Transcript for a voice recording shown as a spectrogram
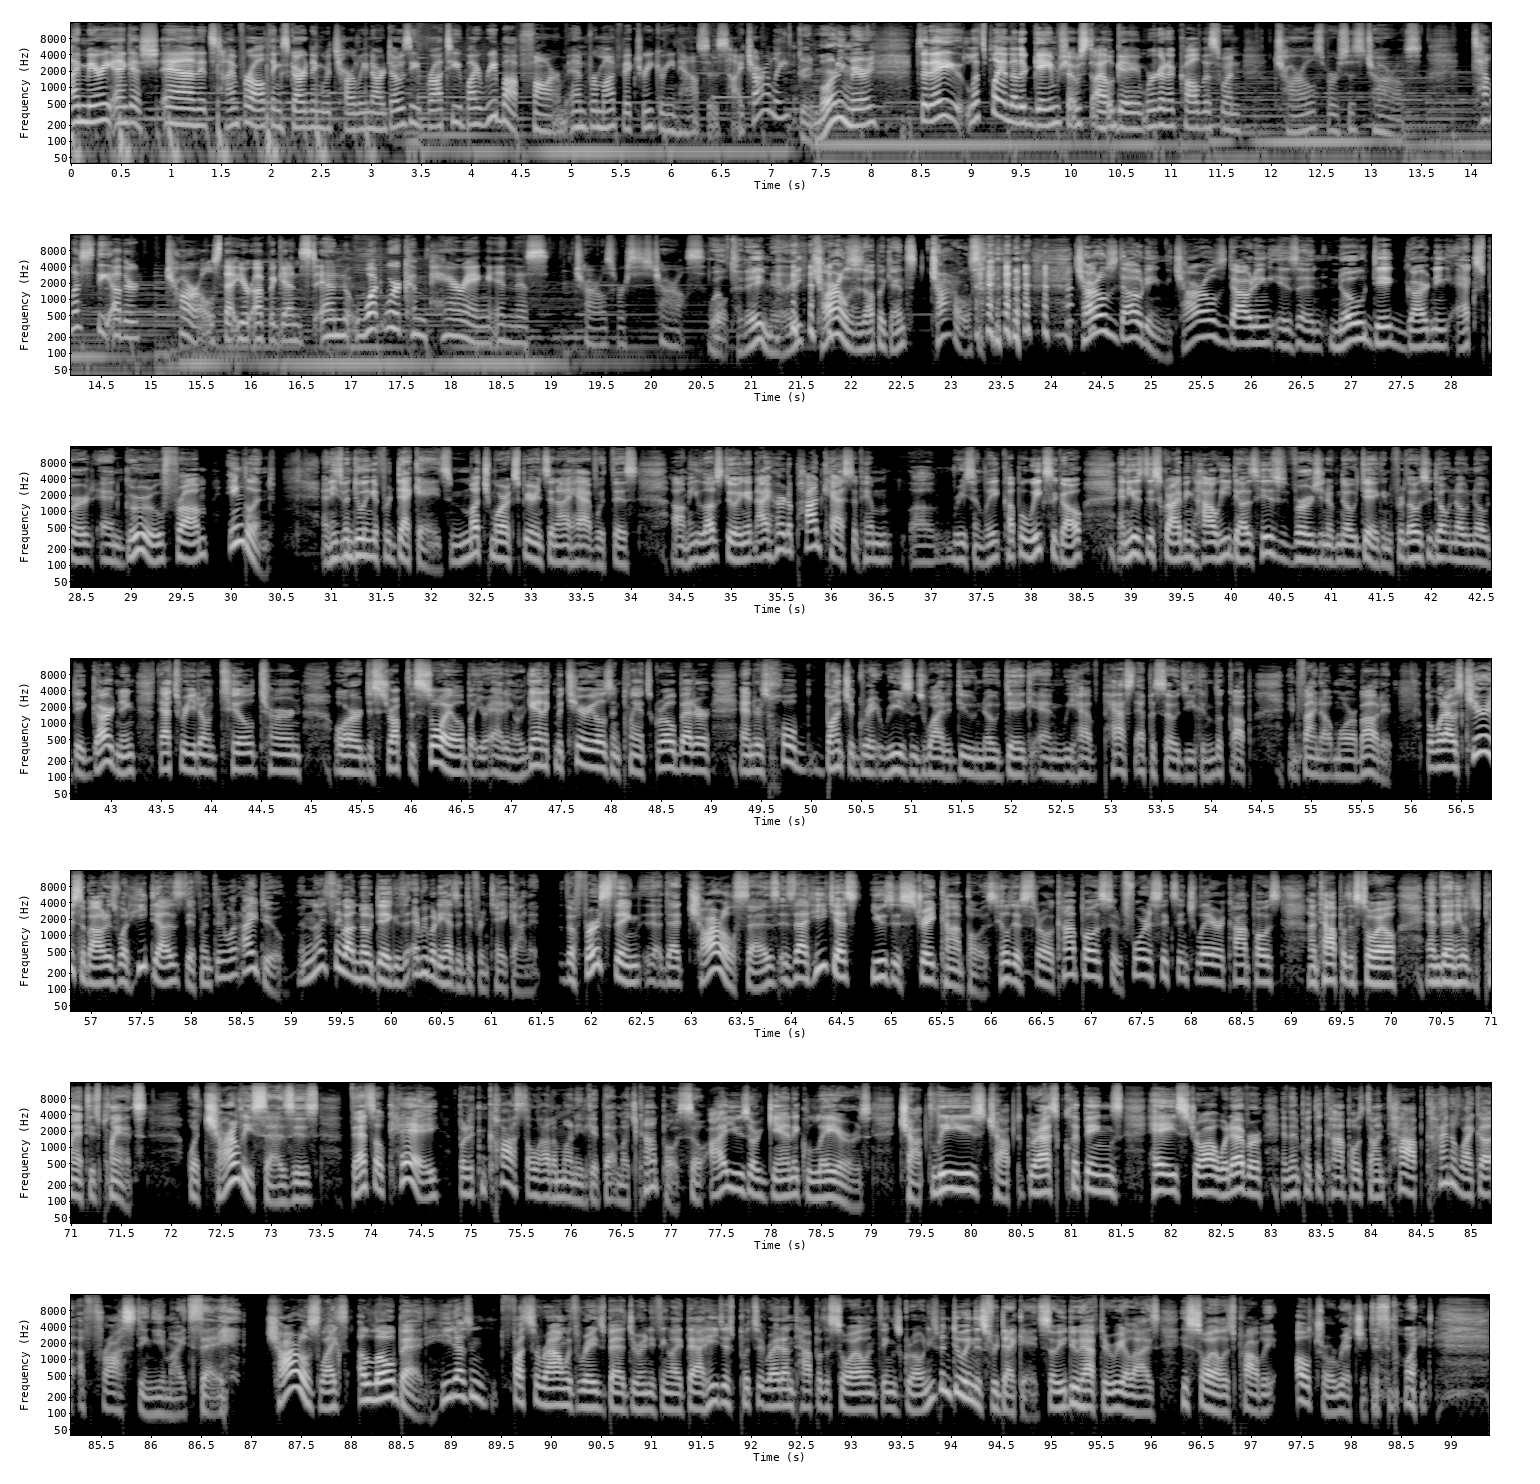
I'm Mary Engisch, and it's time for All Things Gardening with Charlie Nardozzi, brought to you by Rebop Farm and Vermont Victory Greenhouses. Hi, Charlie. Good morning, Mary. Today, let's play another game show style game. We're going to call this one Charles versus Charles. Tell us the other Charles that you're up against and what we're comparing in this Charles versus Charles. Well, today, Mary, Charles is up against Charles. Charles Dowding. Charles Dowding is a no dig gardening expert and guru from England. And he's been doing it for decades, much more experience than I have with this. Um, he loves doing it. And I heard a podcast of him uh, recently, a couple weeks ago, and he was describing how he does his version of no dig. And for those who don't know no dig gardening, that's where you don't till, turn, or disrupt the soil, but you're adding organic materials and plants grow better and there's a whole bunch of great reasons why to do no dig. And we have past episodes you can look up and find out more about it. But what I was curious about is what he does different than what I do. And the nice thing about no dig is everybody has a different take on it. The first thing that Charles says is that he just uses straight compost. He'll just throw a compost, a four to six inch layer of compost on top of the soil, and then he'll just plant his plants. What Charlie says is that's okay, but it can cost a lot of money to get that much compost. So I use organic layers, chopped leaves, chopped grass clippings, hay, straw, whatever, and then put the compost on top, kind of like a, a frosting, you might say. Charles likes a low bed. He doesn't fuss around with raised beds or anything like that. He just puts it right on top of the soil and things grow. And he's been doing this for decades. So you do have to realize his soil is probably ultra rich at this point.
